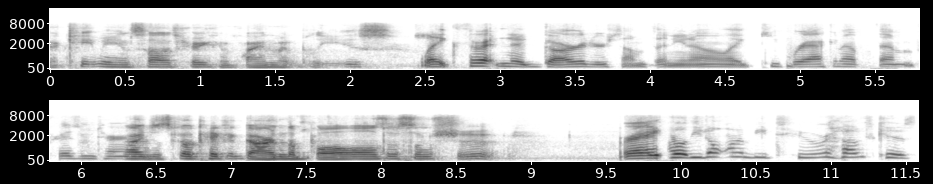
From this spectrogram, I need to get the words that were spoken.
Yeah, keep me in solitary confinement, please. Like threaten a guard or something, you know, like keep racking up them prison terms. I just go kick a guard in the balls or some shit. Right. Well, you don't want to be too rough because.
